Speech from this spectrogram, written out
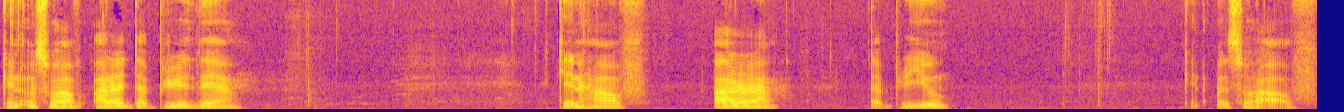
can also have RW there can have R W can also have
